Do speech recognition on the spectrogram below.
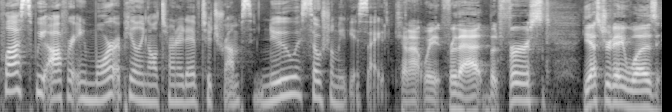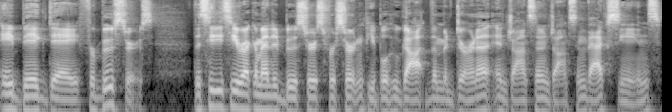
Plus, we offer a more appealing alternative to Trump's new social media site. Cannot wait for that. But first, yesterday was a big day for boosters. The CDC recommended boosters for certain people who got the Moderna and Johnson & Johnson vaccines.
